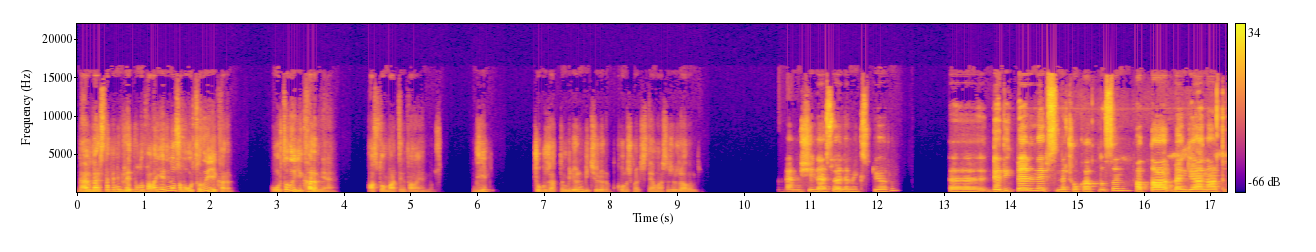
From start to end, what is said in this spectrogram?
Ben Verstappen'in Red Bull'un falan yerinde olsam ortalığı yıkarım. Ortalığı yıkarım yani. Aston Martin'in falan yerinde olsam. Deyip çok uzattım biliyorum bitiriyorum. Konuşmak isteyen varsa sözü alabilir. Ben bir şeyler söylemek istiyorum. Ee, dediklerin hepsinde çok haklısın. Hatta bence yani artık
